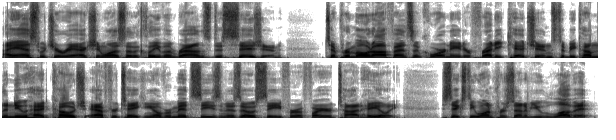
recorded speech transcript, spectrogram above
I asked what your reaction was to the Cleveland Browns' decision to promote offensive coordinator Freddie Kitchens to become the new head coach after taking over midseason as OC for a fired Todd Haley. 61% of you love it.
